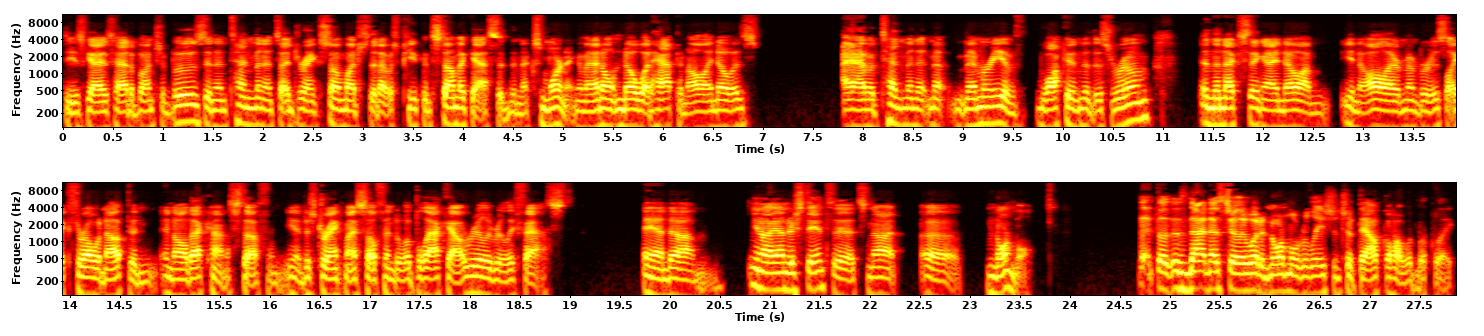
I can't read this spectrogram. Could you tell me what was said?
These guys had a bunch of booze, and in 10 minutes, I drank so much that I was puking stomach acid the next morning. I mean, I don't know what happened. All I know is I have a 10 minute me- memory of walking into this room and the next thing I know, I'm, you know, all I remember is like throwing up and, and all that kind of stuff. And, you know, just drank myself into a blackout really, really fast. And, um, you know, I understand that it's not, uh, normal. That is not necessarily what a normal relationship to alcohol would look like.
